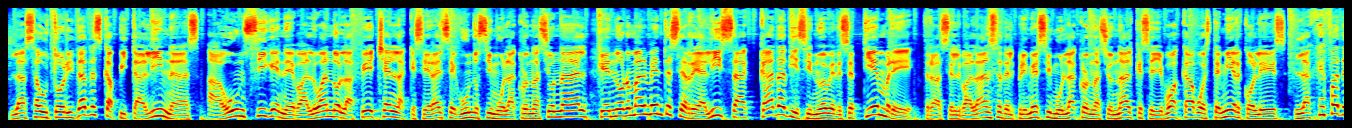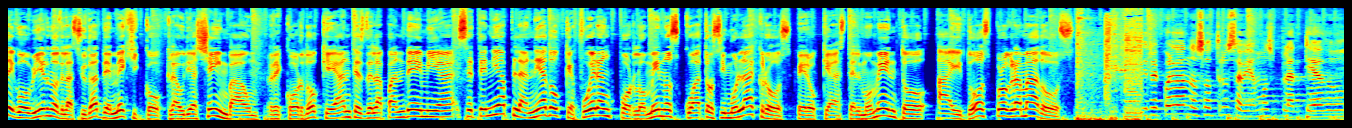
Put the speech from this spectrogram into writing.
Las autoridades capitalinas aún siguen evaluando la fecha en la que será el segundo simulacro nacional, que normalmente se realiza cada 19 de septiembre. Tras el balance del primer simulacro nacional que se llevó a cabo este miércoles, la jefa de gobierno de la Ciudad de México, Claudia Sheinbaum, recordó que antes de la pandemia se tenía planeado que fueran por lo menos cuatro simulacros, pero que hasta el momento hay dos programados. Si recuerdan, nosotros habíamos planteado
